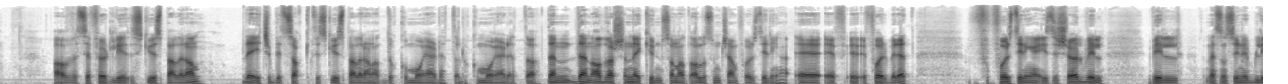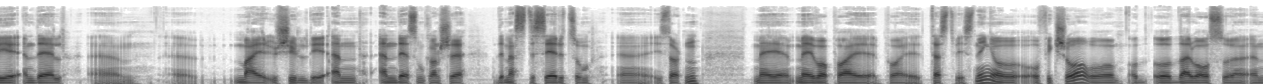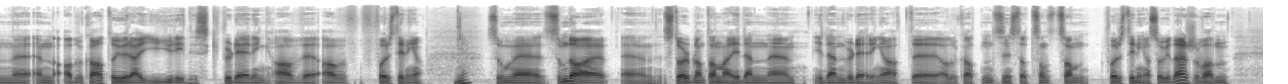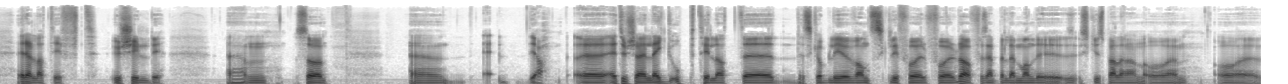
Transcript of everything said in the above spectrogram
av selvfølgelig skuespillerne. Det er ikke blitt sagt til skuespillerne at dere må gjøre dette. dere må gjøre dette. Den, den advarselen er kun sånn at alle som kommer til forestillinga, er, er, er forberedt. Forestillinga i seg sjøl vil, vil mest sannsynlig bli en del um, uh, mer uskyldig enn en det som kanskje det meste ser ut som uh, i starten. Vi, vi var på ei, på ei testvisning og, og fikk se, og, og, og der var også en, en advokat og gjorde ei juridisk vurdering av, av forestillinga. Ja. Som, eh, som da eh, står det blant annet i den, eh, den vurderinga at eh, advokaten syntes at sånn, sånn forestillinga så ut der, så var den relativt uskyldig. Um, så eh, ja. eh, jeg tror ikke jeg legger opp til at det skal bli vanskelig for, for da, f.eks. de mannlige skuespillerne å, å eh,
